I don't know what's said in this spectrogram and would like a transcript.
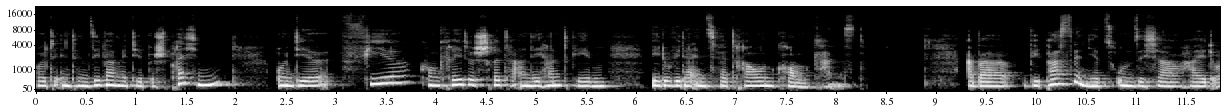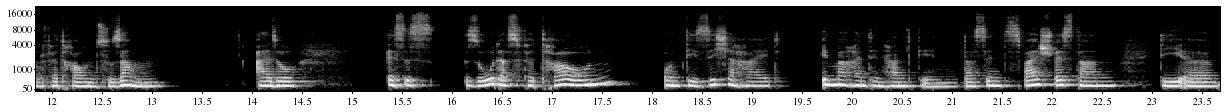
heute intensiver mit dir besprechen und dir vier konkrete Schritte an die Hand geben, wie du wieder ins Vertrauen kommen kannst. Aber wie passt denn jetzt Unsicherheit und Vertrauen zusammen? Also es ist so, dass Vertrauen und die Sicherheit immer Hand in Hand gehen. Das sind zwei Schwestern, die äh,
